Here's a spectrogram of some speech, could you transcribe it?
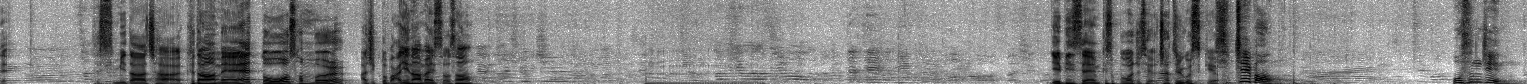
네, 됐습니다. 자, 그 다음에 또 선물 아직도 많이 남아 있어서 예빈 쌤 계속 뽑아주세요. 자, 들고 있을게요. 17번 오승진.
